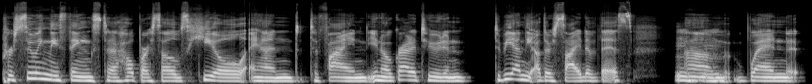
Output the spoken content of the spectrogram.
pursuing these things to help ourselves heal and to find, you know, gratitude and to be on the other side of this. Mm-hmm. Um, when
